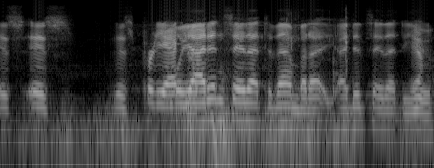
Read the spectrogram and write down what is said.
is is is pretty accurate. Well, yeah, I didn't say that to them, but I, I did say that to Yeah. you.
